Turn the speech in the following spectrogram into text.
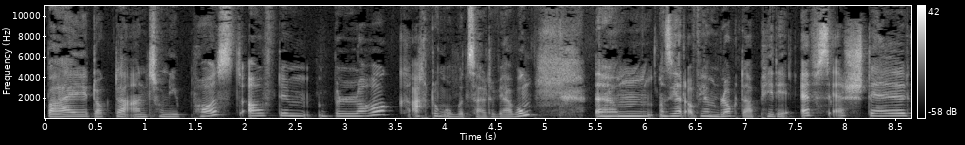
bei Dr. Anthony Post auf dem Blog. Achtung, unbezahlte Werbung. Ähm, sie hat auf ihrem Blog da PDFs erstellt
